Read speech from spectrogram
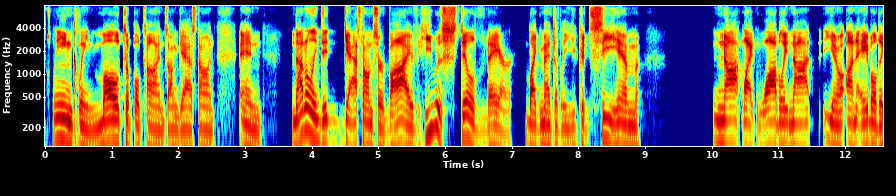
clean, clean multiple times on Gaston. And not only did Gaston survive, he was still there, like mentally. You could see him not like wobbly, not, you know, unable to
